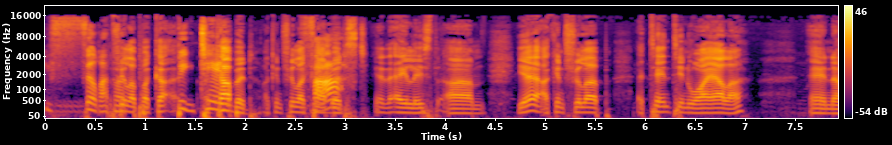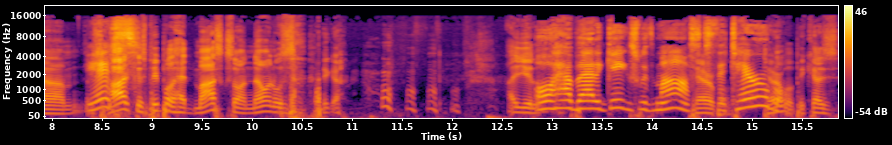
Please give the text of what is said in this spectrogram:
you fill up fill a up a, cu- big a tent cupboard. I can fill a cupboard. Yeah, the A list. Um, yeah, I can fill up a tent in Whyalla, and um, Yes. it's hard because people had masks on. No one was. Are you Oh, how bad are gigs with masks? terrible? They're terrible. Terrible because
